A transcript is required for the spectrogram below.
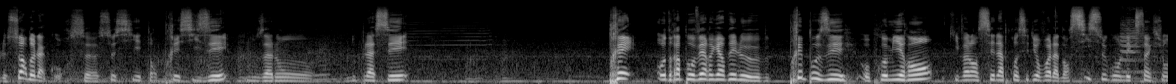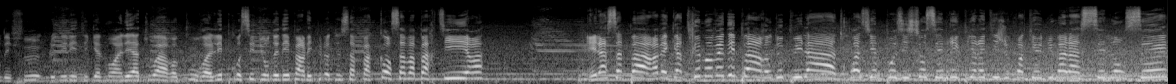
le soir de la course. Ceci étant précisé, nous allons nous placer prêt au drapeau vert. Regardez le préposé au premier rang qui va lancer la procédure. Voilà, dans 6 secondes, l'extinction des feux. Le délai est également aléatoire pour les procédures de départ. Les pilotes ne savent pas quand ça va partir. Et là, ça part avec un très mauvais départ depuis la troisième position. C'est Brick Pierretti, je crois, qu'il a eu du mal à s'élancer.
